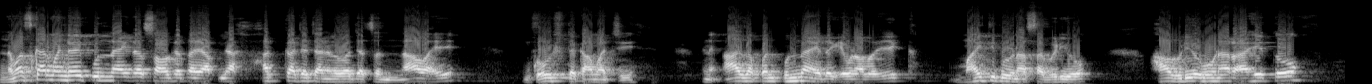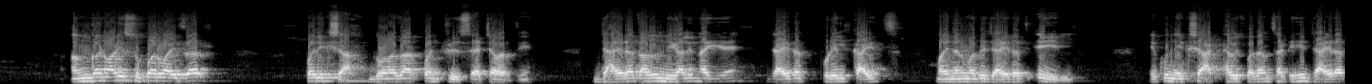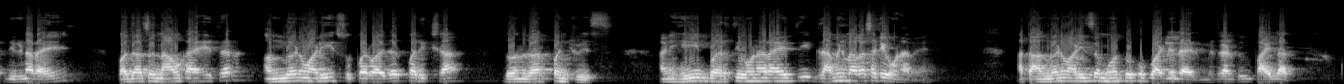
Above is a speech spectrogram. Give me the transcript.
नमस्कार मंडळी पुन्हा एकदा स्वागत आहे आपल्या हक्काच्या चॅनलवर ज्याचं नाव आहे गोष्ट कामाची. आणि आज आपण पुन्हा एकदा घेऊन आलो एक माहितीपूर्ण असा व्हिडिओ हा व्हिडिओ होणार आहे तो अंगणवाडी सुपरवायझर परीक्षा दोन हजार पंचवीस याच्यावरती. जाहिरात अजून निघाली नाहीये. जाहिरात पुढील काहीच महिन्यांमध्ये जाहिरात येईल. एकूण एकशे अठ्ठावीस पदांसाठी ही जाहिरात निघणार आहे. पदाचं नाव काय आहे तर अंगणवाडी सुपरवायझर परीक्षा दोन हजार पंचवीस. आणि ही भरती होणार आहे ती ग्रामीण भागासाठी होणार आहे. आता अंगणवाडीचं महत्त्व खूप वाढलेलं आहे. मित्रांनो तुम्ही पाहिलात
